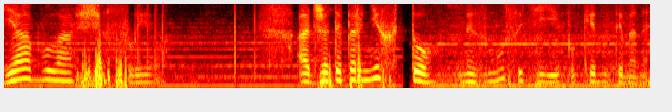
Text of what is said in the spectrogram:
Я була щаслива, адже тепер ніхто не змусить її покинути мене.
